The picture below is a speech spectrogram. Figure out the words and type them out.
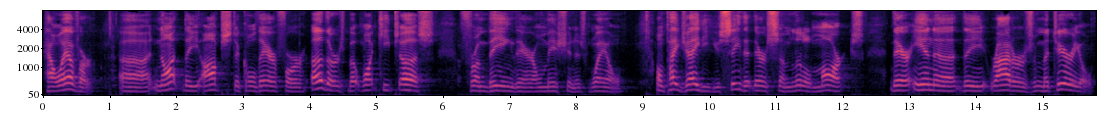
However, uh, not the obstacle there for others, but what keeps us from being there on mission as well. On page 80, you see that there's some little marks there in uh, the writer's material.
